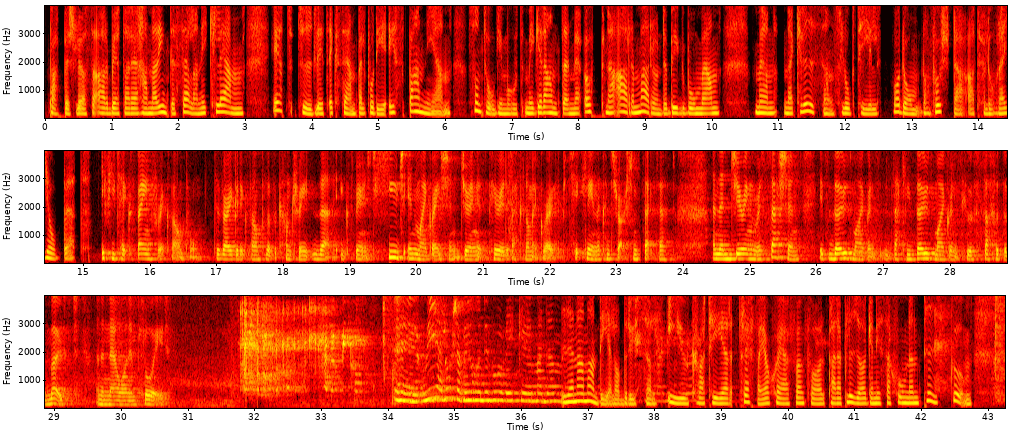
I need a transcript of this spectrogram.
Papperslösa arbetare hamnar inte sällan i kläm. Ett tydligt exempel på det är Spanien som tog emot migranter med öppna armar under byggboomen. Men när krisen slog till var de de första att förlora jobbet. If you take Spain for example, it's a very good example of a country that experienced huge in-migration during its period of economic growth, particularly in the construction sector. And then during the recession, it's those migrants, exactly those migrants who have suffered the most and are now unemployed. I en annan del av Bryssels EU-kvarter träffar jag chefen för paraplyorganisationen PIKUM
